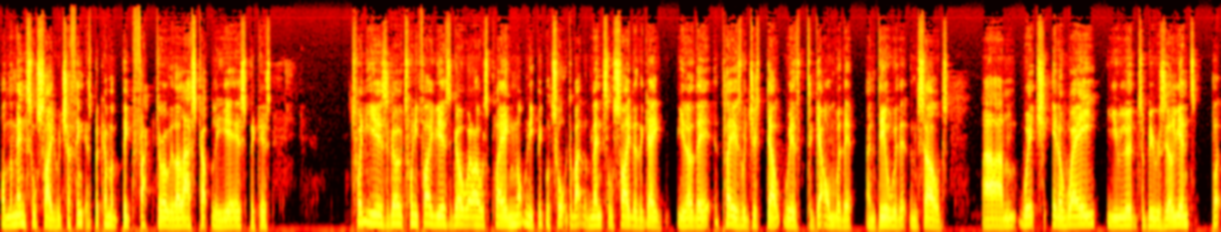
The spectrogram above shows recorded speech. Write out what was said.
on the mental side, which I think has become a big factor over the last couple of years because 20 years ago, 25 years ago, when I was playing, not many people talked about the mental side of the game. You know, the players were just dealt with to get on with it and deal with it themselves, um, which in a way you learn to be resilient, but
